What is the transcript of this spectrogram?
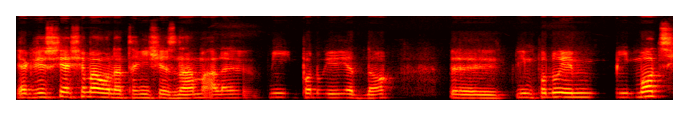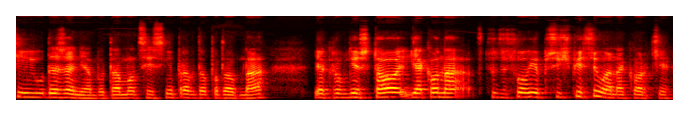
Jak wiesz, ja się mało na tenisie znam, ale mi imponuje jedno. Yy, imponuje mi moc jej uderzenia, bo ta moc jest nieprawdopodobna. Jak również to, jak ona w cudzysłowie przyspieszyła na korcie.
